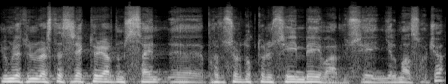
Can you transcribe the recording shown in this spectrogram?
Cumhuriyet Üniversitesi Rektör Yardımcısı Sayın e, Profesör Doktor Hüseyin Bey vardı, Hüseyin Yılmaz Hoca.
